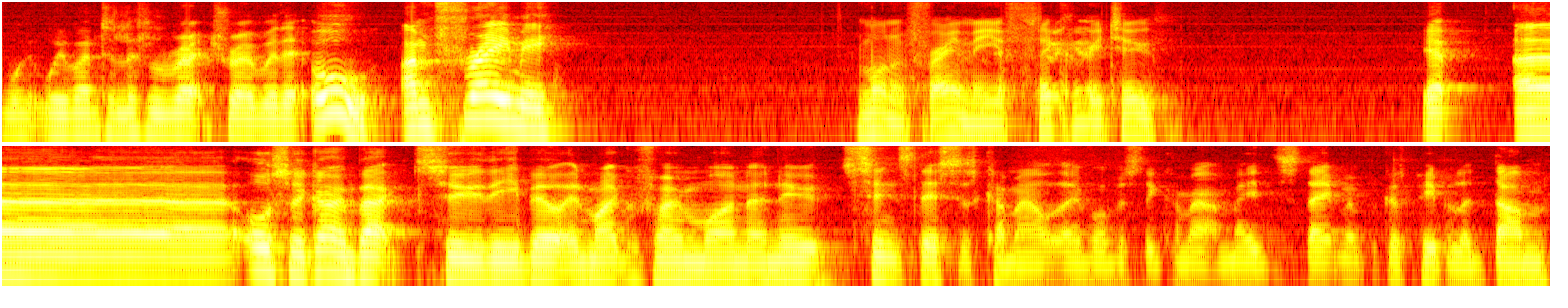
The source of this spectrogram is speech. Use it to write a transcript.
we, we went a little retro with it. Oh, I'm framey. More than framey, you're flickery too. Yep. Uh, also, going back to the built-in microphone one, a new since this has come out, they've obviously come out and made the statement because people are dumb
